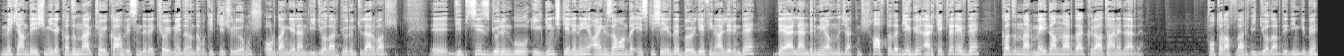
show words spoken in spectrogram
mekan değişimiyle kadınlar köy kahvesinde ve köy meydanında vakit geçiriyormuş. Oradan gelen videolar, görüntüler var. E, Dipsiz Göl'ün bu ilginç geleneği aynı zamanda Eskişehir'de bölge finallerinde değerlendirmeye alınacakmış. Haftada bir gün erkekler evde, kadınlar meydanlarda, kıraathanelerde. Fotoğraflar, videolar dediğim gibi.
